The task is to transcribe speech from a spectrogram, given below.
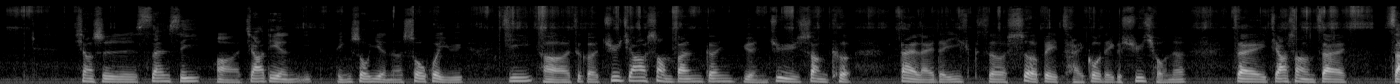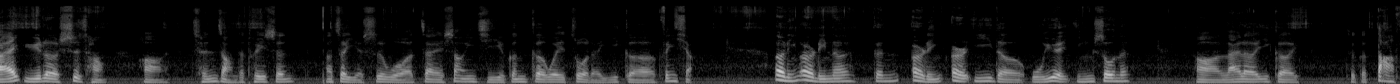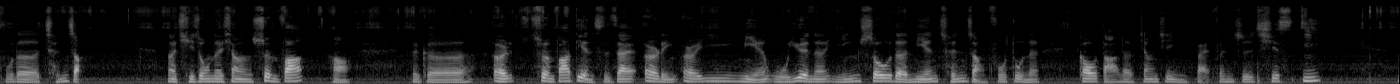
像是三 C 啊家电零售业呢受惠于机啊这个居家上班跟远距上课带来的一个设备采购的一个需求呢。再加上在宅娱乐市场啊成长的推升，那这也是我在上一集跟各位做了一个分享。二零二零呢，跟二零二一的五月营收呢，啊来了一个这个大幅的成长。那其中呢，像顺发啊，这个二顺发电子在二零二一年五月呢，营收的年成长幅度呢，高达了将近百分之七十一。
